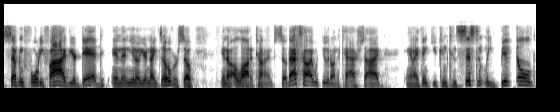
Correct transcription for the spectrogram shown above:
745 you're dead and then you know your night's over so you know a lot of times so that's how i would do it on the cash side and I think you can consistently build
